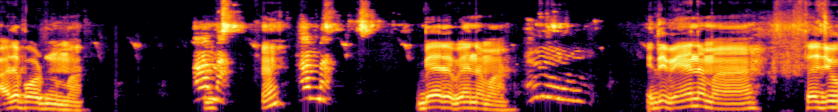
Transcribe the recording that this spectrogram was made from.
అదే పోటునమ్మా వేరే వేనమ్మా ఇది వేనమ్మా తేజు.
